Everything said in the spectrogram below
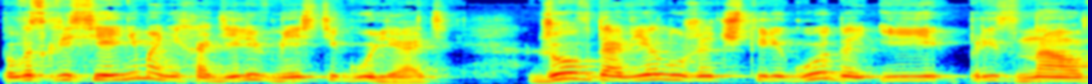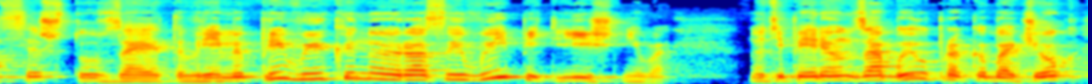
По воскресеньям они ходили вместе гулять. Джо вдовел уже четыре года и признался, что за это время привык иной раз и выпить лишнего. Но теперь он забыл про кабачок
